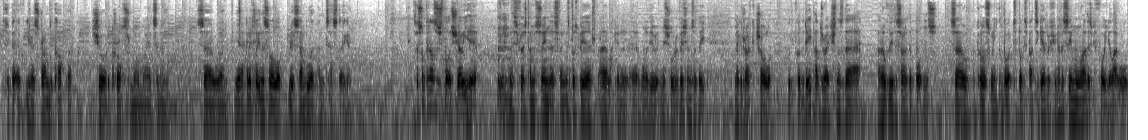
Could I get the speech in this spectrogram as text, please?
there's a bit of you know strand of copper short across from one wire to another. So um, yeah, I'm going to clean this all up, reassemble it, and test it again. So something else I just thought I'd show you here. this is the first time I've seen this. I think this must be a, uh, like an, uh, one of the initial revisions of the Mega Drive controller. But you've got the D-pad directions there, and over the other side of the buttons. So of course, when you come back to put this back together, if you've never seen one like this before, you're like, well,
